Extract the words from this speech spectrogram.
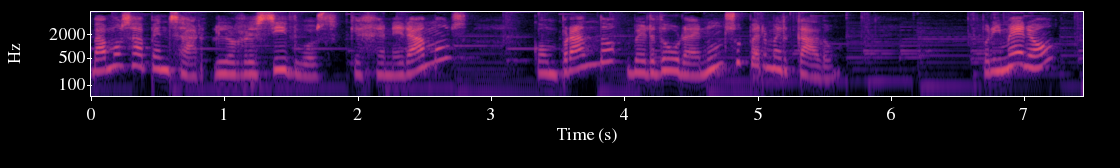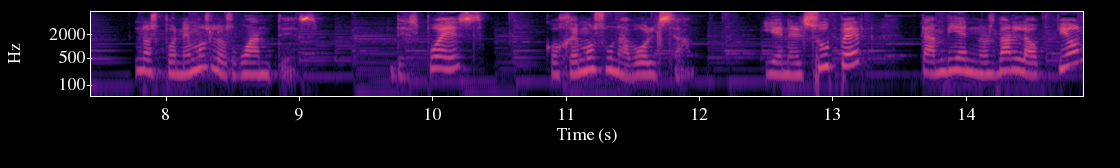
vamos a pensar los residuos que generamos comprando verdura en un supermercado. Primero nos ponemos los guantes, después cogemos una bolsa y en el súper también nos dan la opción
